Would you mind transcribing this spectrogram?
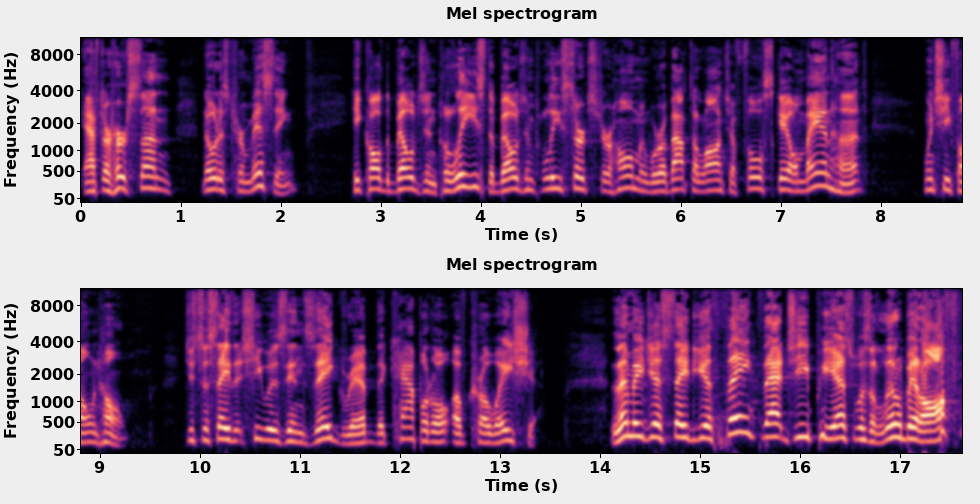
After her son noticed her missing, he called the Belgian police. The Belgian police searched her home and were about to launch a full scale manhunt when she phoned home, just to say that she was in Zagreb, the capital of Croatia. Let me just say, do you think that GPS was a little bit off?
